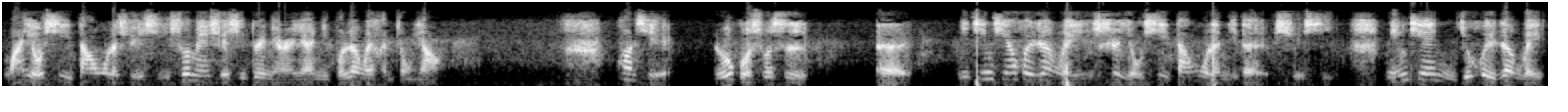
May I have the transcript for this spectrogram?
玩游戏耽误了学习，说明学习对你而言你不认为很重要。况且，如果说是呃，你今天会认为是游戏耽误了你的学习，明天你就会认为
